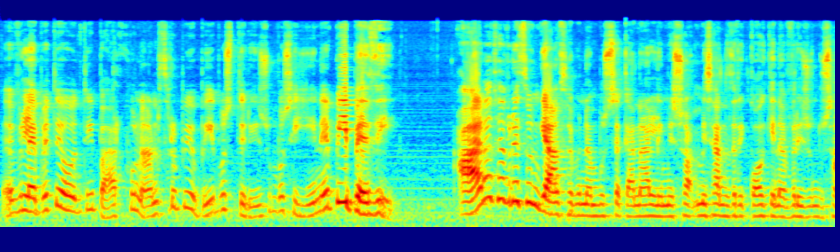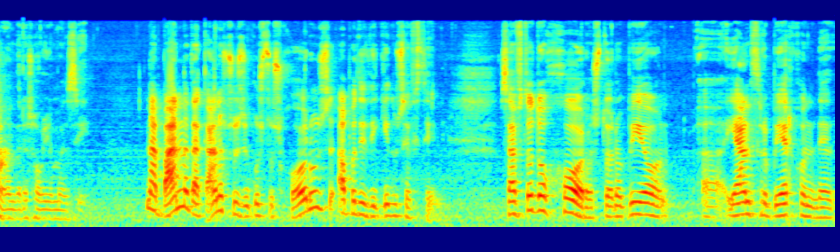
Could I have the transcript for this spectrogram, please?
ε, βλέπετε ότι υπάρχουν άνθρωποι οι οποίοι υποστηρίζουν πως η γη είναι επίπεδη. Άρα θα βρεθούν και άνθρωποι να μπουν σε κανάλι μισανδρικό και να βρίζουν τους άνδρες όλοι μαζί. Να πάνε να τα κάνουν στους δικούς τους χώρους από τη δική τους ευθύνη. Σε αυτό το χώρο στον οποίο ε, οι άνθρωποι έρχονται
